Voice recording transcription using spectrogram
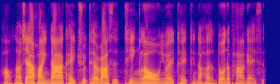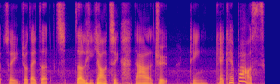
好，那现在欢迎大家可以去 KK Bus 听喽，因为可以听到很多的 Podcast，所以就在这这里邀请大家去听 KK Bus。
